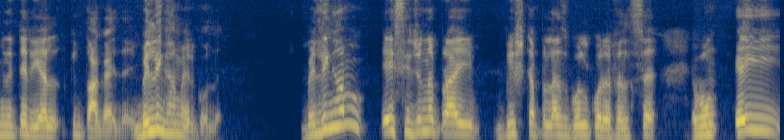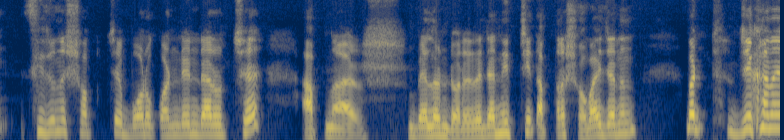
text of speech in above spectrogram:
মিনিটে রিয়াল কিন্তু আগায় যায় বেলিংহামের গোলে বেলিংহাম এই সিজনে প্রায় বিশটা প্লাস গোল করে ফেলছে এবং এই সিজনের সবচেয়ে বড় কন্টেন্ডার হচ্ছে আপনার ব্যালন্ডরের এটা নিশ্চিত, আপনারা সবাই জানেন। বাট যেখানে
